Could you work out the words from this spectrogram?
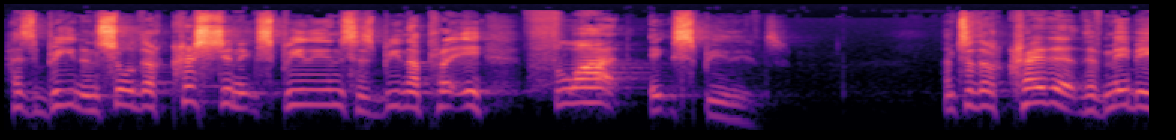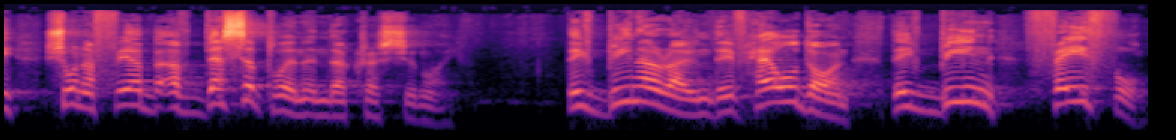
has been. And so their Christian experience has been a pretty flat experience. And to their credit, they've maybe shown a fair bit of discipline in their Christian life. They've been around, they've held on, they've been faithful.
